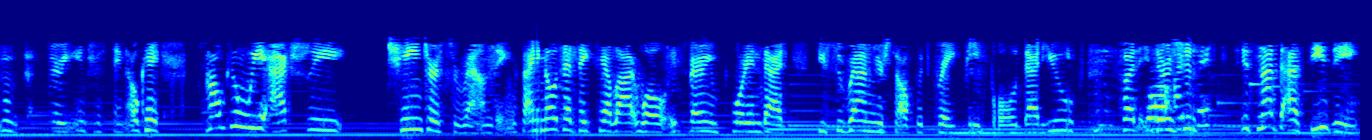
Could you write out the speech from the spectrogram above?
Mm, that's very interesting. Okay, how can we actually change our surroundings. I know that they say a lot, well, it's very important that you surround yourself with great people, that you, but well, there's I just, it's not as easy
